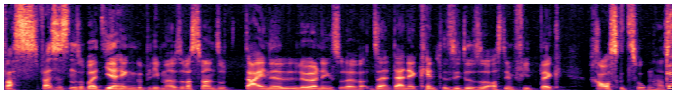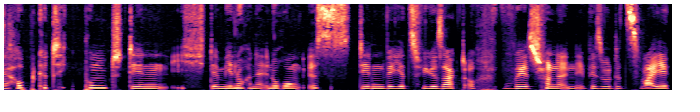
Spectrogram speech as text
Was, was ist denn so bei dir hängen geblieben? Also, was waren so deine Learnings oder deine Erkenntnisse, die du so aus dem Feedback rausgezogen hast? Der Hauptkritikpunkt, den ich, der mir noch in Erinnerung ist, den wir jetzt, wie gesagt, auch wo wir jetzt schon in Episode 2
